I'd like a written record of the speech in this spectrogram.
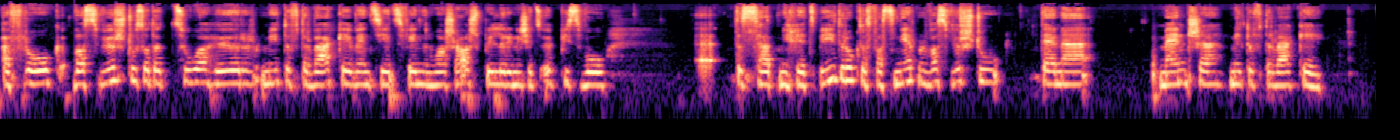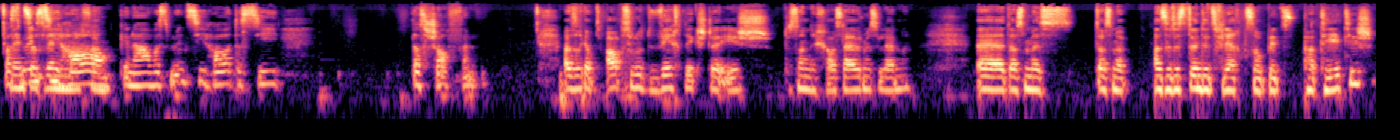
eine Frage, was würdest du so den Zuhörern mit auf den Weg geben, wenn sie jetzt finden, wow, Schauspielerin ist jetzt etwas, wo äh, das hat mich jetzt beeindruckt, das fasziniert mich. Was würdest du diesen Menschen mit auf den Weg geben? Was Wenn sie müssen das sie haben? machen. Genau, was müssen sie haben, dass sie das schaffen? Also ich glaube, das absolut Wichtigste ist, das habe ich auch selber müssen lernen, äh, dass man dass man, also das klingt jetzt vielleicht so ein bisschen pathetisch,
